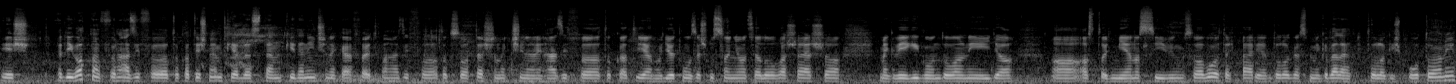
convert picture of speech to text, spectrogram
És Eddig adtam fel házi feladatokat, és nem kérdeztem ki, de nincsenek elfelejtve házi feladatok, szóval tessenek csinálni házi feladatokat, ilyen, hogy 5 Mózes 28 elolvasása, meg végig gondolni így a, a, azt, hogy milyen a szívünk. Szóval volt egy pár ilyen dolog, ezt még be lehet utólag is pótolni.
